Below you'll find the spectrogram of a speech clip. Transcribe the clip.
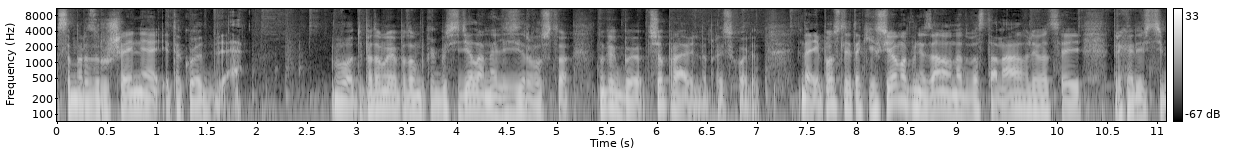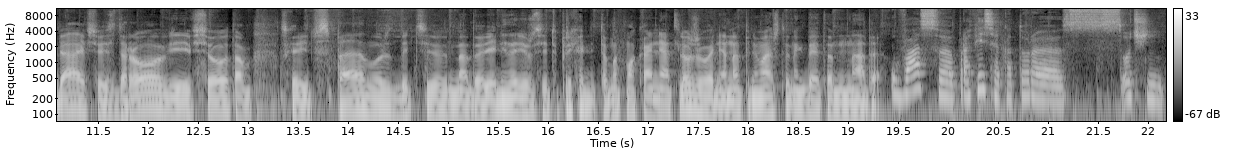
саморазрушение и такое да. Вот, и потом я потом как бы сидел, анализировал, что, ну, как бы, все правильно происходит. Да, и после таких съемок мне заново надо восстанавливаться и приходить в себя, и все, и здоровье, и все, там, сходить в спа, может быть, э, надо. Я ненавижу все это приходить там отмокание, отлеживания, но понимаю, что иногда это надо. У вас э, профессия, которая с, очень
